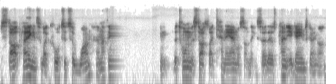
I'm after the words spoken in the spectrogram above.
start playing until like quarter to one, and I think the tournament started like 10 a.m. or something. So there was plenty of games going on,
